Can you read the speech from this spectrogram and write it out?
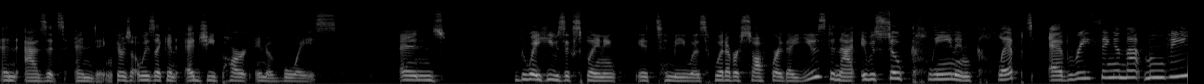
and as it's ending. There's always like an edgy part in a voice. And the way he was explaining it to me was whatever software they used in that, it was so clean and clipped everything in that movie,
